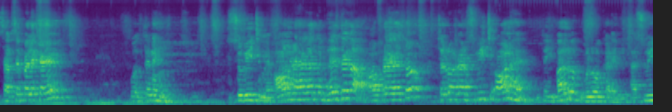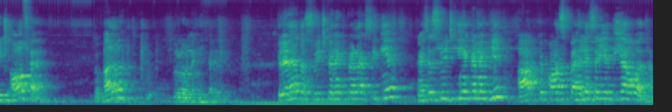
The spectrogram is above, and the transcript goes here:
सबसे पहले करंट बोलते नहीं स्विच में। ऑन रहेगा तो भेज देगा ऑफ़ रहेगा तो चलो अगर स्विच ऑन है तो ये बल्ब ग्लो करेगी। और स्विच ऑफ़ है तो बल्ब ग्लो नहीं करेगी। क्लियर है? तो स्विच कनेक्ट करना सीखिए कैसे स्विच किए कनेक्ट जी? आपके पास पहले से ये दिया हुआ था।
